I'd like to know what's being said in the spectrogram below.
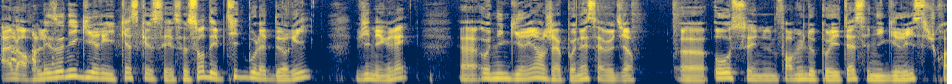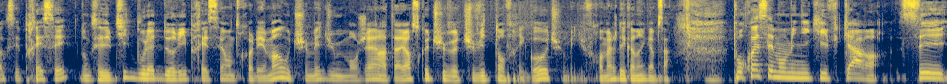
Alors, les onigiri, qu'est-ce que c'est? Ce sont des petites boulettes de riz vinaigrées. Euh, onigiri en japonais, ça veut dire euh, o, c'est une formule de politesse. Et nigiri, je crois que c'est pressé. Donc, c'est des petites boulettes de riz pressées entre les mains où tu mets du manger à l'intérieur ce que tu veux. Tu vides ton frigo, tu mets du fromage, des conneries comme ça. Pourquoi c'est mon mini kiff? Car c'est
